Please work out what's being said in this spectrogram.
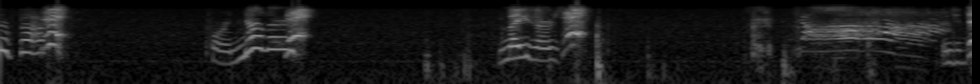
are back for another lasers. And today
